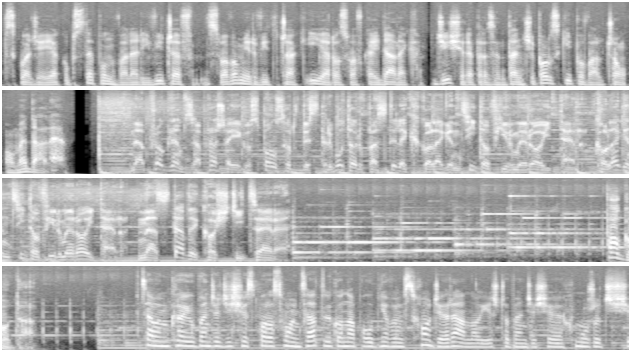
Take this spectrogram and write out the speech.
w składzie Jakub Stepun, Walerii Wiczew, Sławomir Witczak i Jarosław Kajdanek. Dziś reprezentanci Polski powalczą o medale. Na program zaprasza jego sponsor, dystrybutor pastylek kolagen Cito firmy Reuter. Kolagen Cito firmy Reuter. Nastawy kości cerę. Pogoda. W całym kraju będzie dziś sporo słońca, tylko na południowym wschodzie rano jeszcze będzie się chmurzyć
